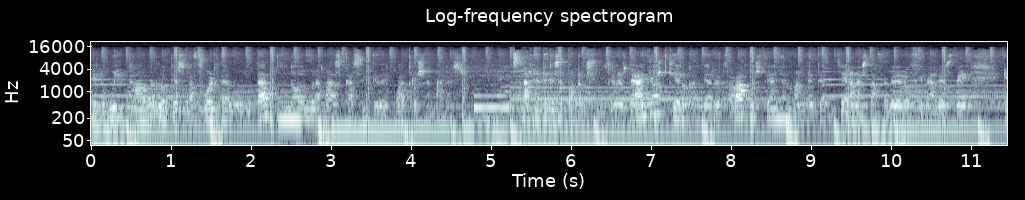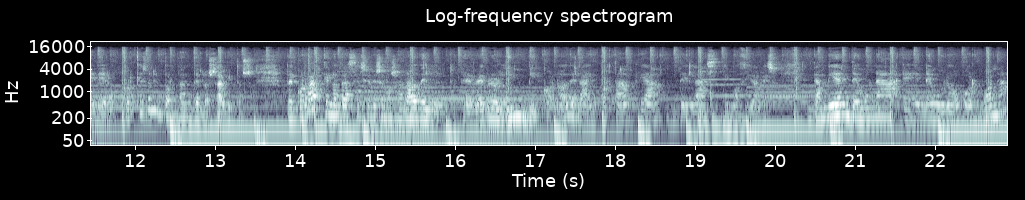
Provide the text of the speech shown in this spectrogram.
el, willpower, lo que es la fuerza de voluntad, no dura más casi que de cuatro semanas. La gente que se pone resoluciones de años, quiero cambiar de trabajo este año, normalmente llegan hasta febrero, finales de enero. ¿Por qué son importantes los hábitos? Recordad que en otras sesiones hemos hablado del cerebro límbico, ¿no? de la importancia de las emociones y también de una eh, neurohormona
